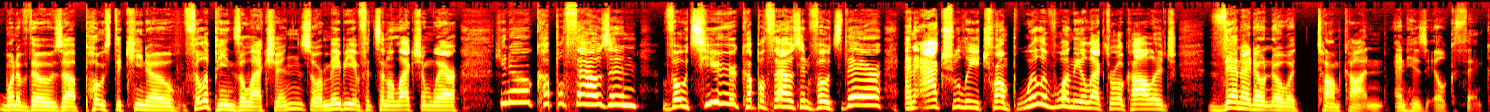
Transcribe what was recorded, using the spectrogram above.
one of those uh, post Aquino Philippines elections, or maybe if it's an election where, you know, a couple thousand votes here, a couple thousand votes there, and actually Trump will have won the Electoral College, then I don't know what Tom Cotton and his ilk think.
